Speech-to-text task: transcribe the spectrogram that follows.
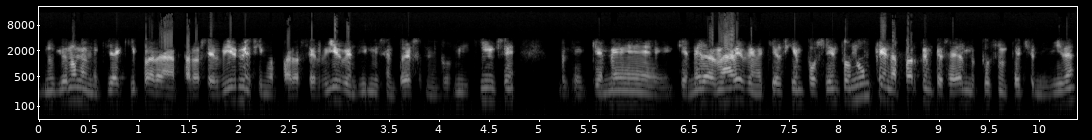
Yo no me metí aquí para para servirme, sino para servir. Vendí mis empresas en el 2015, quemé, quemé las naves, me metí al 100%. Nunca en la parte empresarial me puse un techo en mi vida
